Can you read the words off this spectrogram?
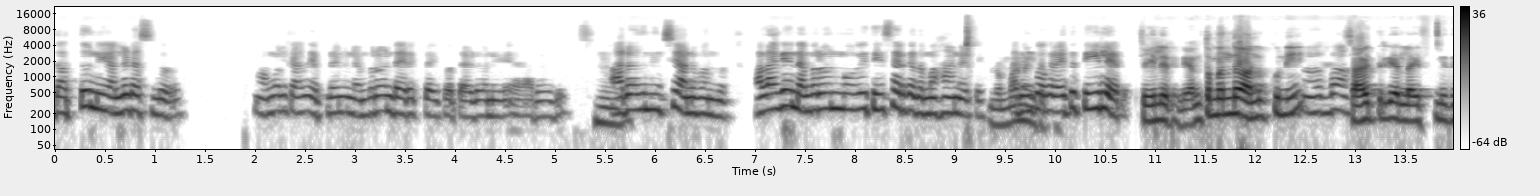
దత్తు నీ అల్లుడు అసలు మామూలు కాదు ఎప్పుడైనా నెంబర్ వన్ డైరెక్టర్ అయిపోతాడు అని ఆ రోజు. ఆ రోజు నుంచి అనుబంధం. అలాగే నెంబర్ వన్ మూవీ తీశారు కదా మహానటి ఇంకొకరు అయితే తీయలేరు. చేయలేరండి ఎంతమందో అనుకుని సావిత్రి గారి లైఫ్ మీద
